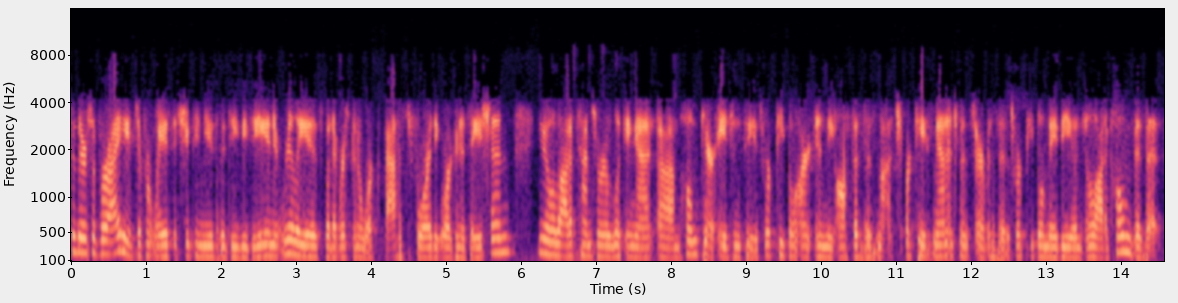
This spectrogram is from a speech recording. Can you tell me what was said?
So there's a variety of different ways that you can use the DVD, and it really is whatever's going to work best for the organization. You know, a lot of times we're looking at um, home care agencies where people aren't in the office as much, or case management services where people may be in a lot of home visits.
